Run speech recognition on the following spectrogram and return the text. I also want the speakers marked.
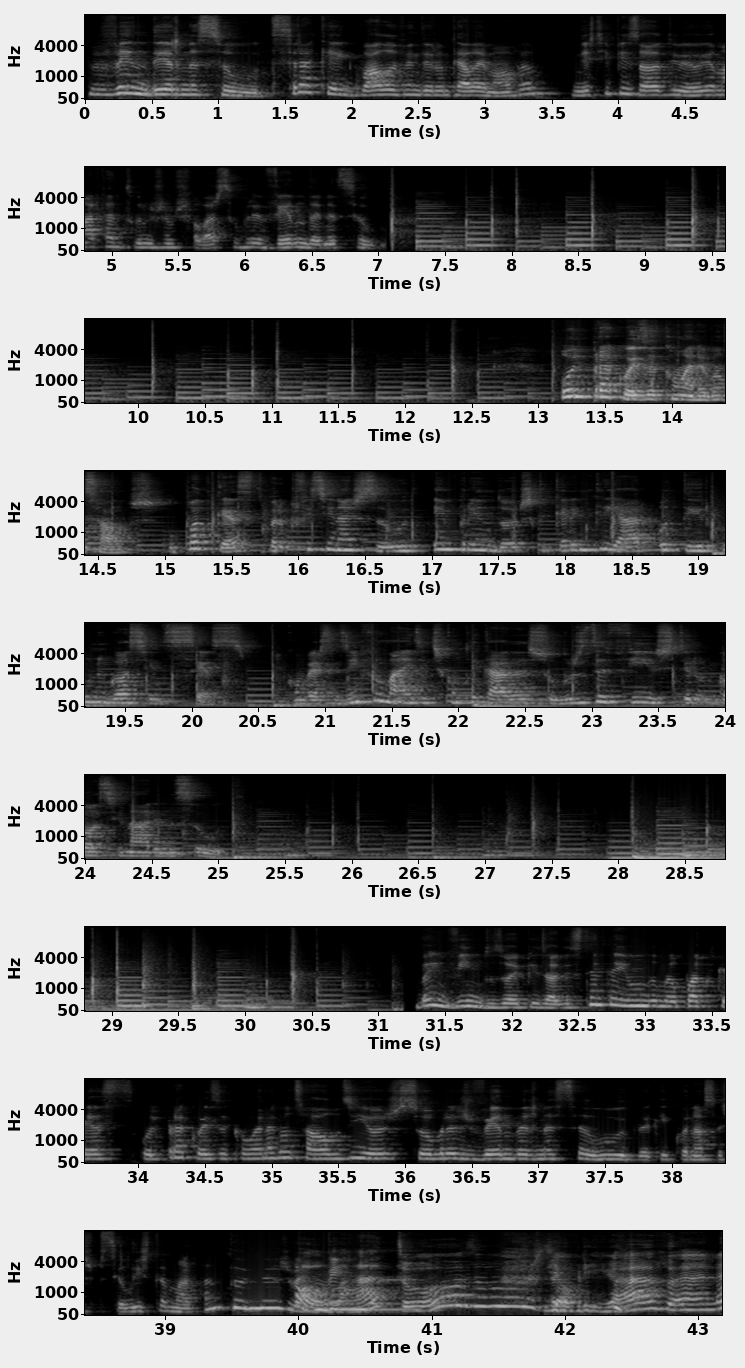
Speaker 1: Vender na saúde. Será que é igual a vender um telemóvel? Neste episódio, eu e a Marta Antunes vamos falar sobre a venda na saúde. Olho para a Coisa com Ana Gonçalves, o podcast para profissionais de saúde empreendedores que querem criar ou ter um negócio de sucesso. Conversas informais e descomplicadas sobre os desafios de ter um negócio na área da saúde. Bem-vindos ao episódio 71 do meu podcast Olho para a Coisa com Ana Gonçalves e hoje sobre as vendas na saúde, aqui com a nossa especialista Marta Antunes.
Speaker 2: Olá a todos e obrigada, Ana.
